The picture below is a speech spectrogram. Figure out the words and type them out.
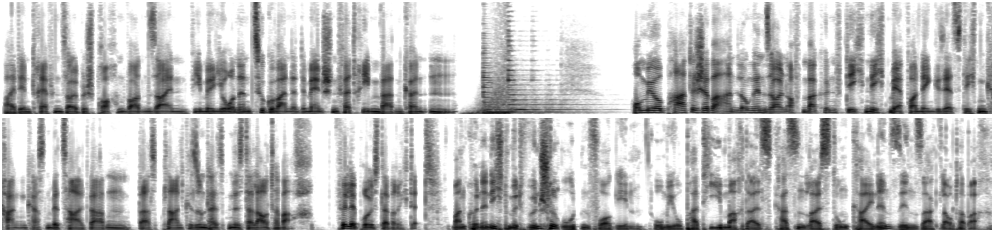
Bei dem Treffen soll besprochen worden sein, wie Millionen zugewanderte Menschen vertrieben werden könnten. Homöopathische Behandlungen sollen offenbar künftig nicht mehr von den gesetzlichen Krankenkassen bezahlt werden. Das plant Gesundheitsminister Lauterbach. Philipp Röster berichtet. Man könne nicht mit Wünschelrouten vorgehen. Homöopathie macht als Kassenleistung keinen Sinn, sagt Lauterbach.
